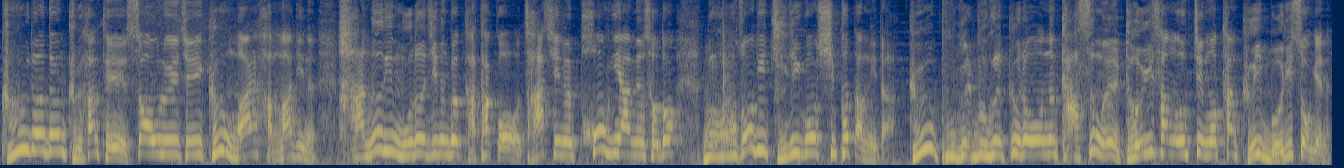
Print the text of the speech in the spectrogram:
그러던 그한테 사우로이제의 그 말 한마디는 하늘이 무너지는 것 같았고 자신을 포기하면서도 모조리 죽이고 싶었답니다. 그 부글부글 끓어오는 가슴을 더 이상 억제 못한 그의 머릿속에는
